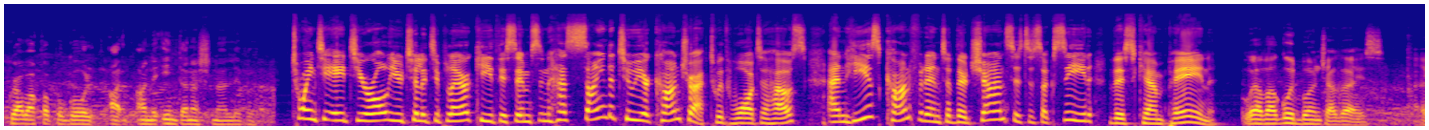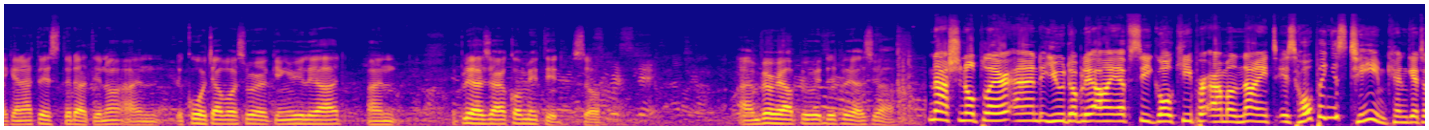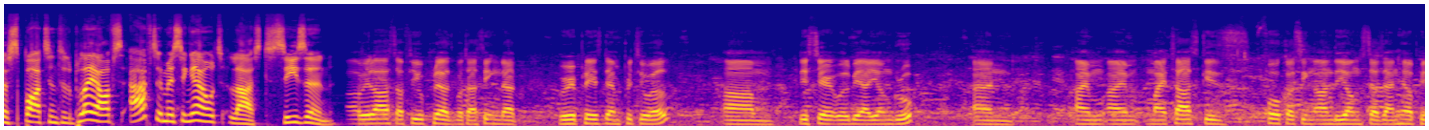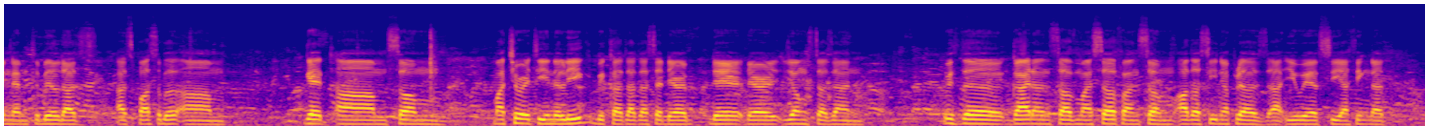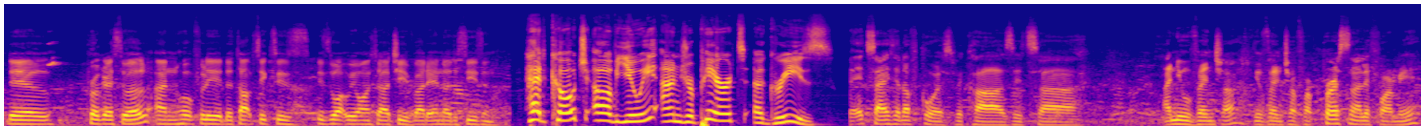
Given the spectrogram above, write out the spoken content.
grab a couple goals on the international level. 28-year-old utility player Keithy Simpson has signed a two-year contract with Waterhouse and he is confident of their chances to succeed this campaign. We have a good bunch of guys. I can attest to that, you know, and the coach of us working really hard and the players are committed, so I'm very happy with the players, yeah. National player and UWIFC goalkeeper Amal Knight is hoping his team can get a spot into the playoffs after missing out last season. Uh, we lost a few players, but I think that we replaced them pretty well. Um, this year it will be a young group, and I'm, I'm, my task is focusing on the youngsters and helping them to build as, as possible. Um, get um, some maturity in the league because, as I said, they're, they're, they're youngsters and with the guidance of myself and some other senior players at UWIFC, I think that they'll progress well and hopefully the top six is, is what we want to achieve by the end of the season. Head coach of UWI, Andrew Peart, agrees. Excited, of course, because it's uh, a new venture, new venture for personally for me,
